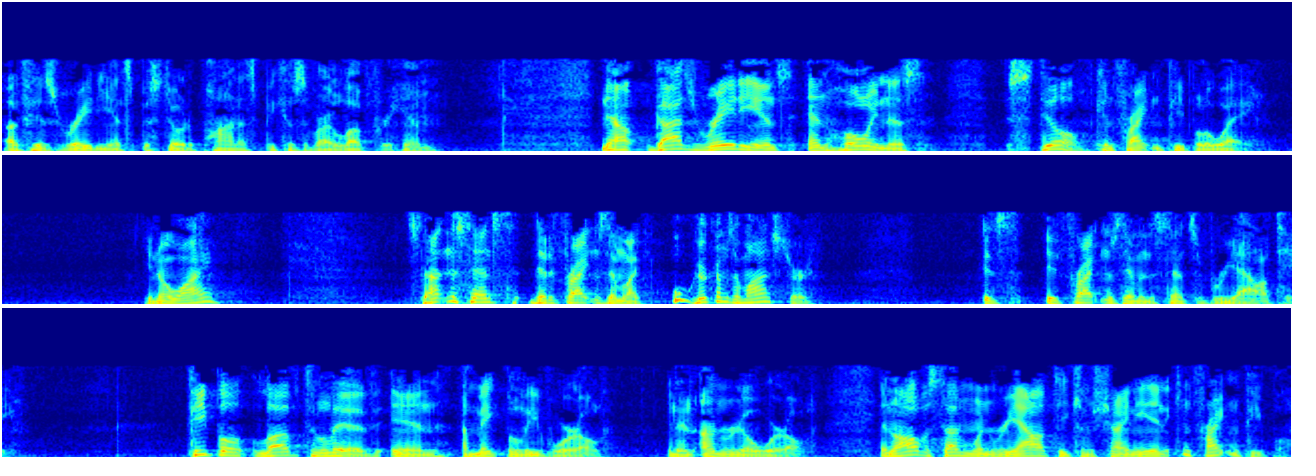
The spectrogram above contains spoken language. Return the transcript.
of His radiance bestowed upon us because of our love for Him. Now, God's radiance and holiness still can frighten people away. You know why? It's not in the sense that it frightens them like, oh, here comes a monster. It's, it frightens them in the sense of reality. People love to live in a make believe world, in an unreal world. And all of a sudden, when reality comes shining in, it can frighten people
